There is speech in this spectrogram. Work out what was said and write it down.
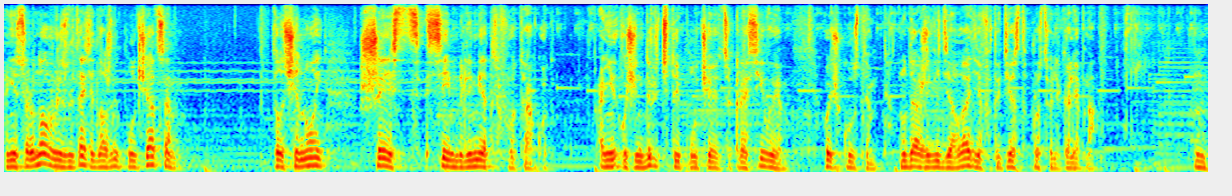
Они все равно в результате должны получаться толщиной 6-7 миллиметров вот так вот. Они очень дырчатые получаются, красивые, очень вкусные. Но даже в виде оладьев это тесто просто великолепно. М.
